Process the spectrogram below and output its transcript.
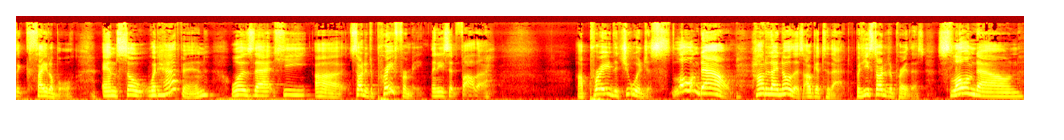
excitable. And so what happened was that he uh, started to pray for me, and he said, "Father." I prayed that you would just slow him down. How did I know this? I'll get to that. But he started to pray this slow him down,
